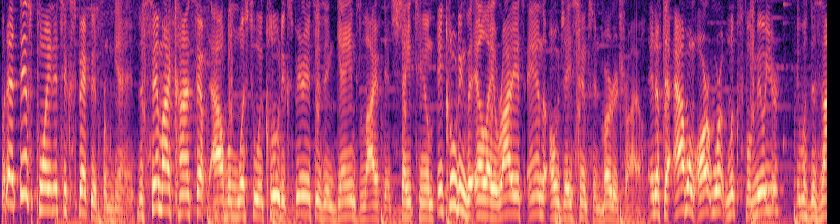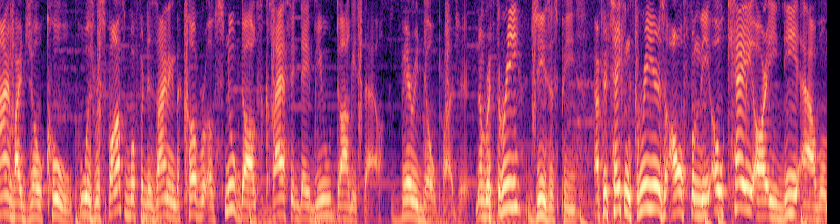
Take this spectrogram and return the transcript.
but at this point it's expected from Game. The semi-concept album was to include experiences in Game's life that shaped him, including the LA riots and the O.J. Simpson murder trial. And if the album artwork looks familiar, it was designed by Joe Cool, who was responsible for designing the cover of Snoop Dogg's classic debut, Doggy Style. Very dope project. Number three, Jesus Piece. After taking three years off from the OK RED album,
